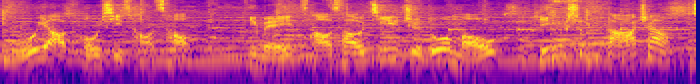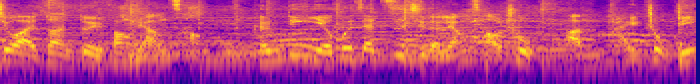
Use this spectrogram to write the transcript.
不要偷袭曹操，因为曹操机智多谋，平生打仗就爱断对方粮草，肯定也会在自己的粮草处安排重兵。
